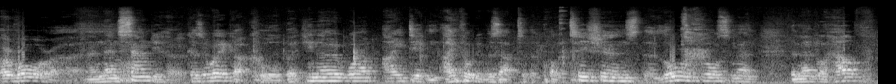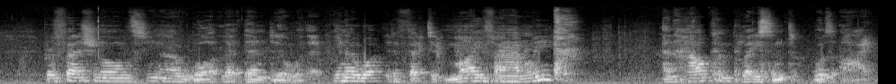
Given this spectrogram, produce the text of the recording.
Aurora and then Sandy Hook as a wake-up call. But you know what? I didn't. I thought it was up to the politicians, the law enforcement, the mental health professionals, you know what, let them deal with it. You know what, it affected my family, and how complacent was I?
